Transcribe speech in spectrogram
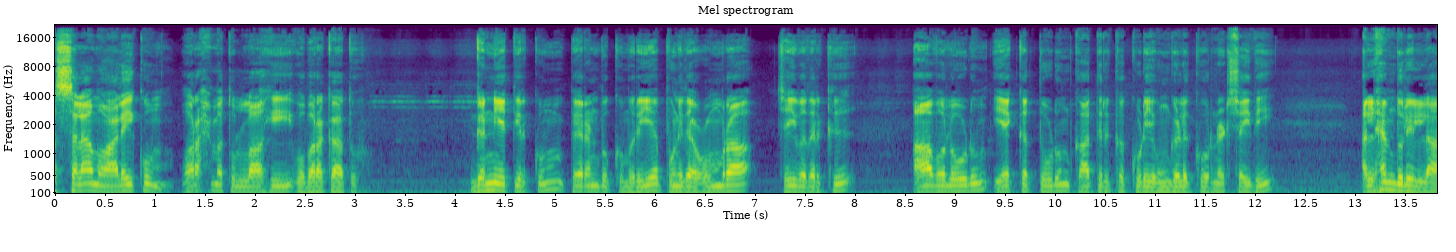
அஸ்ஸலாமு அலைக்கும் வரஹமத்துல்லாஹி வபரகாத்து கண்ணியத்திற்கும் பேரன்புக்கும் உரிய புனித உம்ரா செய்வதற்கு ஆவலோடும் ஏக்கத்தோடும் காத்திருக்கக்கூடிய உங்களுக்கு ஒரு நற்செய்தி. அல்ஹம்துலில்லா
